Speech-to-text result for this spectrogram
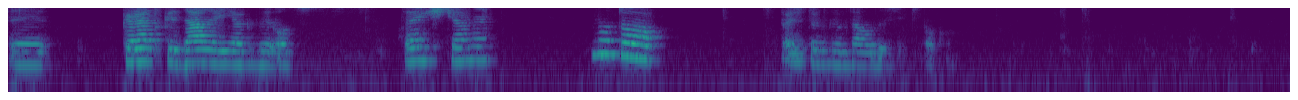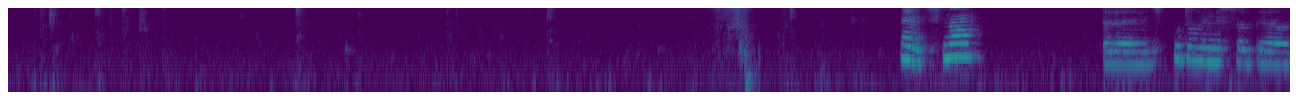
yy, kratkę dalej jakby od tej ściany, no to będzie to wyglądało dosyć spoko. Więc no, yy, zbudujmy sobie,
